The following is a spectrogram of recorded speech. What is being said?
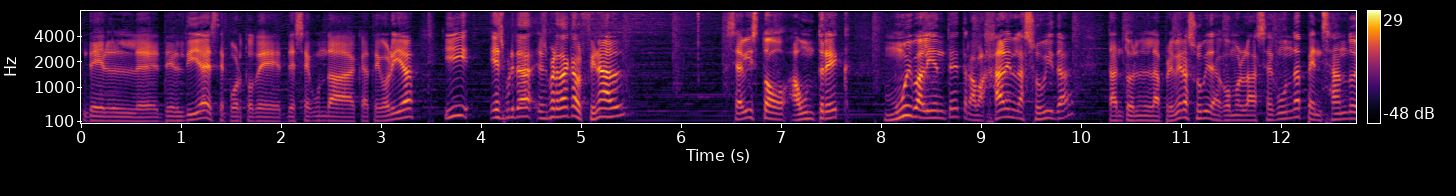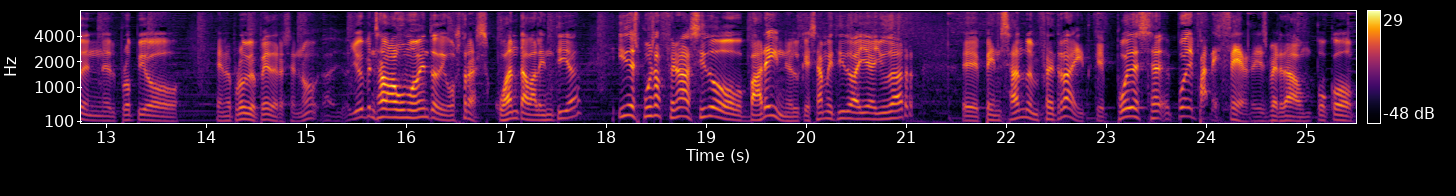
del, del día, este puerto de, de, segunda categoría. Y es verdad, es verdad que al final se ha visto a un Trek muy valiente trabajar en la subida, tanto en la primera subida como en la segunda, pensando en el propio en el propio Pedersen, ¿no? Yo he pensado en algún momento, digo, ostras, cuánta valentía. Y después al final ha sido Bahrein el que se ha metido ahí a ayudar, eh, pensando en Fred Wright, que puede, ser, puede parecer, es verdad, un poco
